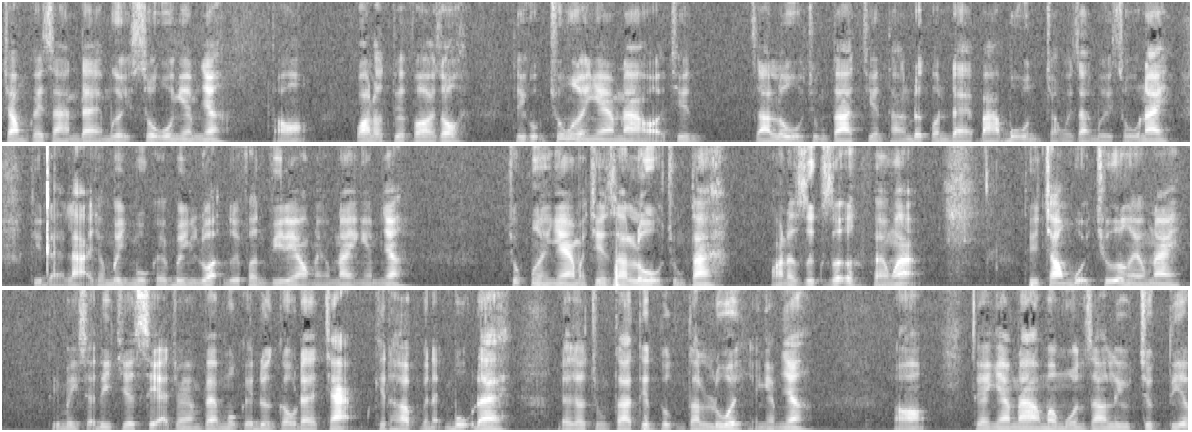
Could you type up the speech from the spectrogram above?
trong cái dàn đề 10 số anh em nhé. Đó quá là tuyệt vời rồi. Thì cũng chúc mừng anh em nào ở trên Zalo của chúng ta chiến thắng được con đề 34 trong cái dàn 10 số này thì để lại cho mình một cái bình luận dưới phần video ngày hôm nay anh em nhé chúc mừng anh em ở trên Zalo chúng ta quá là rực rỡ, phải không ạ? Thì trong buổi trưa ngày hôm nay thì mình sẽ đi chia sẻ cho em về một cái đường cầu đề chạm kết hợp với lại bộ đề để cho chúng ta tiếp tục chúng ta nuôi, anh em nhé. Đó, thì anh em nào mà muốn giao lưu trực tiếp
